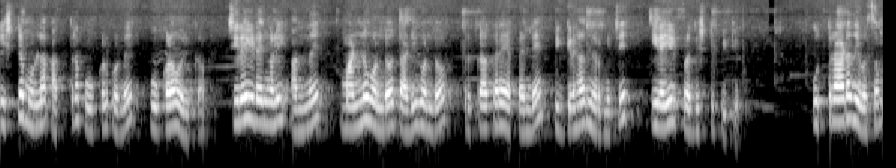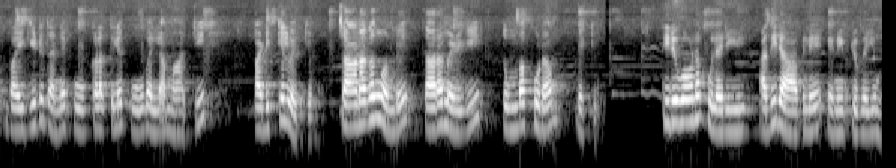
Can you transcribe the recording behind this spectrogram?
ഇഷ്ടമുള്ള അത്ര പൂക്കൾ കൊണ്ട് പൂക്കളം ഒരുക്കാം. ചിലയിടങ്ങളിൽ അന്ന് മണ്ണ് കൊണ്ടോ തടി കൊണ്ടോ തൃക്കാക്കരയപ്പന്റെ വിഗ്രഹം നിർമ്മിച്ച് ഇലയിൽ പ്രതിഷ്ഠിപ്പിക്കും. ഉത്രാട ദിവസം വൈകിട്ട് തന്നെ പൂക്കളത്തിലെ പൂവെല്ലാം മാറ്റി പടിക്കൽ വയ്ക്കും. ചാണകം കൊണ്ട് തറ മെഴുകി തുമ്പക്കുടം വയ്ക്കും. തിരുവോണപ്പുലരിയിൽ അതിരാവിലെ എണീക്കുകയും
